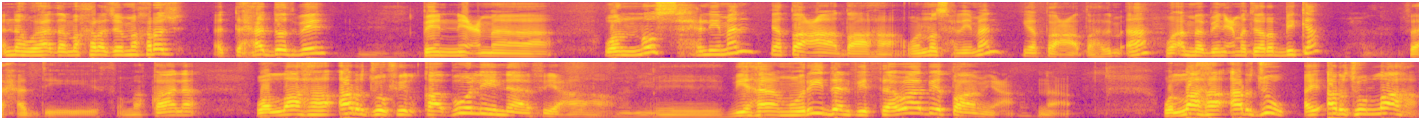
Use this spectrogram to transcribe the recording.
أنه هذا مخرج مخرج التحدث به بالنعمة. والنصح لمن يتعاطاها والنصح لمن يتعاطاها. ها؟ وأما بنعمة ربك فحديث. ثم قال والله أرجو في القبول نافعا. بها مريدا في الثواب طامعا. نعم. والله أرجو أي أرجو الله.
